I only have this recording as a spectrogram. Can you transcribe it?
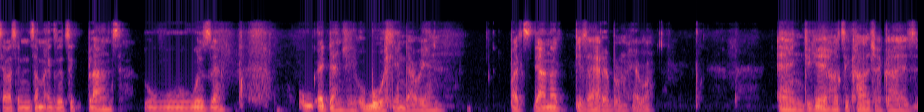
siyawasebenzisa ama-exotic plants ukuze uku-eda nje ubuhle endaweni but they are not desirable yabo? And-ke horticulture guys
